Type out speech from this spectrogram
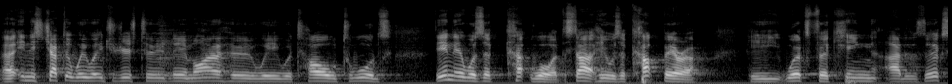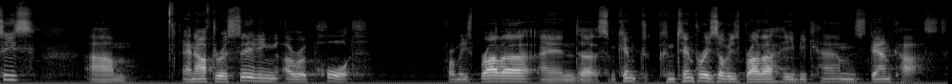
Uh, in this chapter, we were introduced to Nehemiah, who we were told towards the end there was a cup. Well, at the start, he was a cupbearer. He worked for King Artaxerxes, um, and after receiving a report from his brother and uh, some contemporaries of his brother, he becomes downcast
